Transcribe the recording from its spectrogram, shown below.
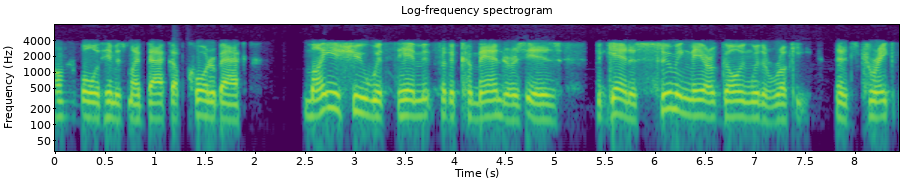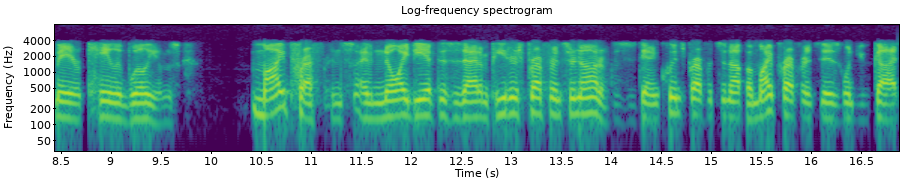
comfortable with him as my backup quarterback. My issue with him for the Commanders is again, assuming they are going with a rookie, that it's Drake Maye or Caleb Williams. My preference, I have no idea if this is Adam Peters' preference or not, or if this is Dan Quinn's preference or not, but my preference is when you've got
